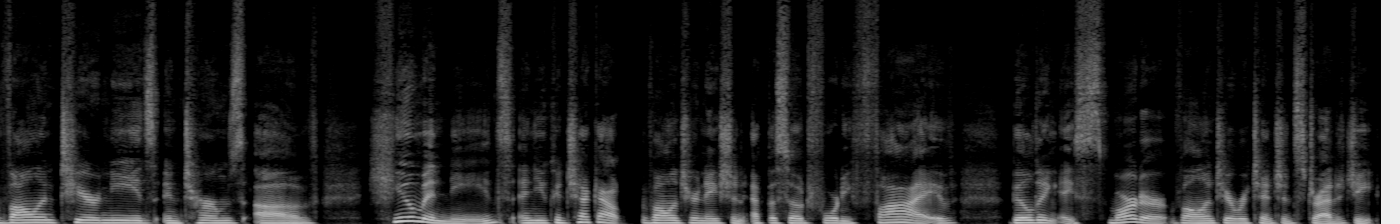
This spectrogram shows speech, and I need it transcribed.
volunteer needs in terms of human needs. And you can check out Volunteer Nation episode 45, Building a Smarter Volunteer Retention Strategy,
